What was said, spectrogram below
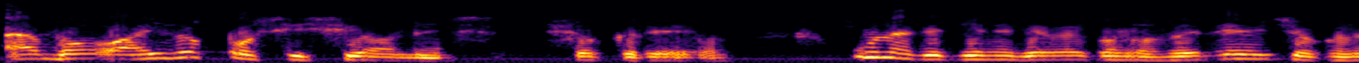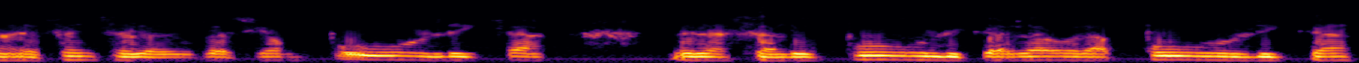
ah, hay dos posiciones, yo creo. Una que tiene que ver con los derechos, con la defensa de la educación pública, de la salud pública, de la obra pública,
